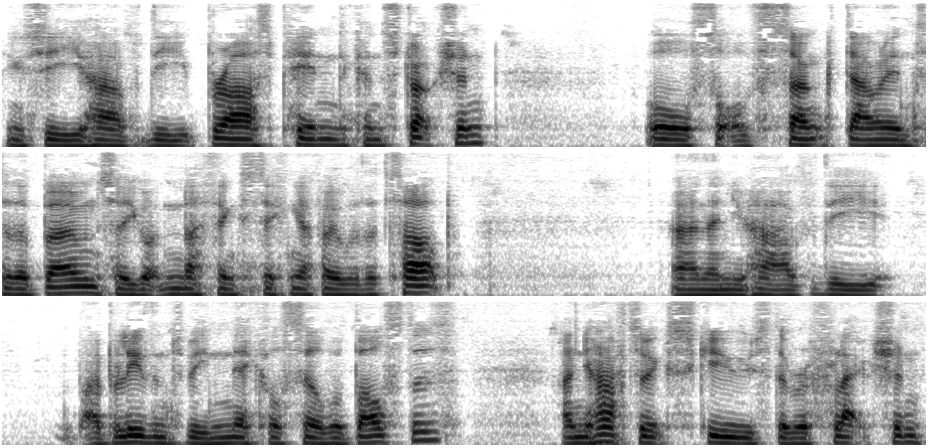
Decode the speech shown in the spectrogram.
You can see you have the brass pinned construction, all sort of sunk down into the bone, so you've got nothing sticking up over the top. And then you have the, I believe them to be nickel silver bolsters, and you have to excuse the reflection.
